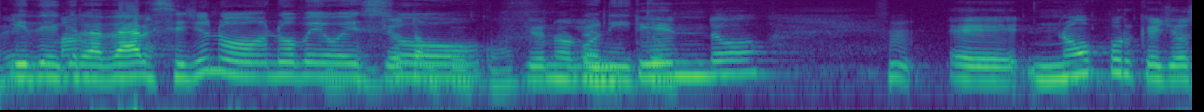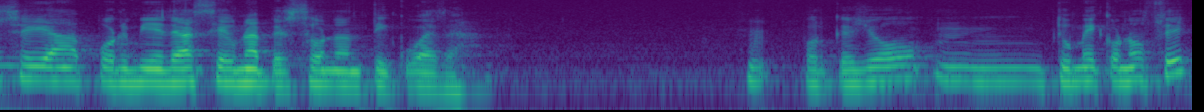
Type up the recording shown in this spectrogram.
mujer y degradarse. Yo no, no veo eso yo tampoco, yo no lo entiendo. Eh, no porque yo sea, por mi edad, sea una persona anticuada. Porque yo, mm, tú me conoces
